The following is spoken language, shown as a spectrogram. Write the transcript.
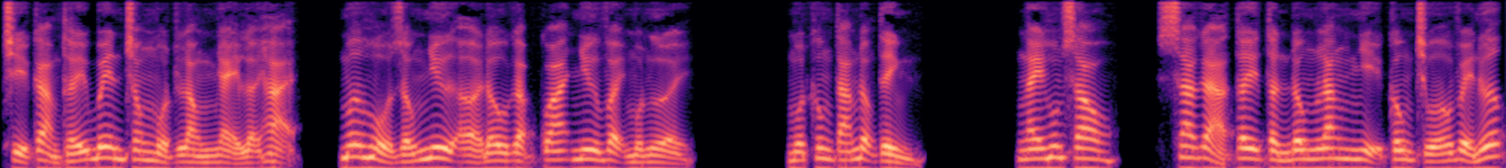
chỉ cảm thấy bên trong một lòng nhảy lợi hại, mơ hồ giống như ở đâu gặp qua như vậy một người. Một không tám động tình. Ngày hôm sau, sa gả Tây Tần Đông Lăng nhị công chúa về nước.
